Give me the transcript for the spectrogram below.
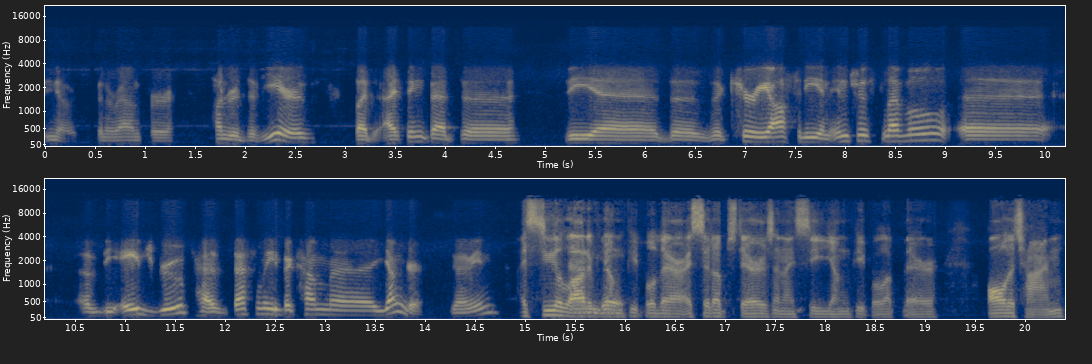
you know it's been around for hundreds of years, but I think that uh, the uh, the the curiosity and interest level uh, of the age group has definitely become uh, younger. You know what I mean? I see a lot and, of young people there. I sit upstairs and I see young people up there all the time.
